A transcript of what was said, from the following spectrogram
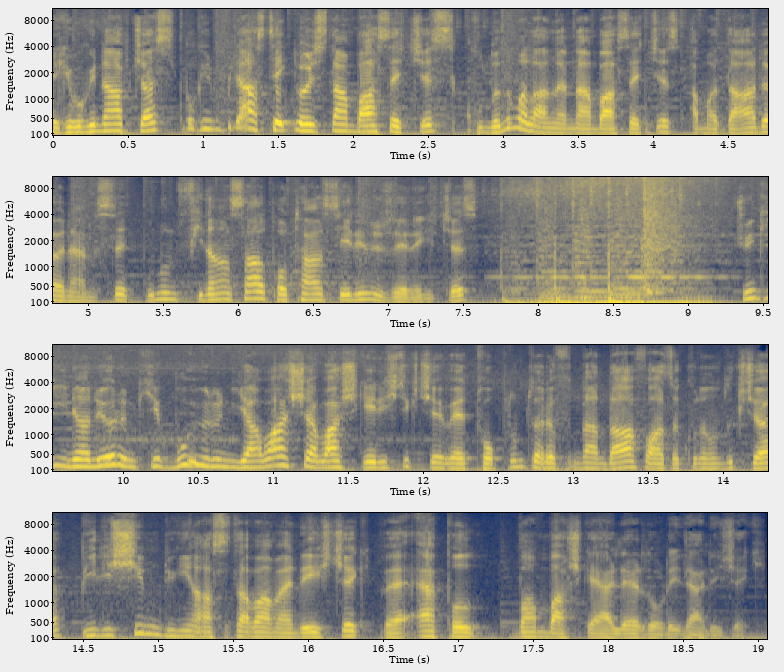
Peki bugün ne yapacağız? Bugün biraz teknolojiden bahsedeceğiz, kullanım alanlarından bahsedeceğiz ama daha da önemlisi bunun finansal potansiyelinin üzerine gideceğiz. Çünkü inanıyorum ki bu ürün yavaş yavaş geliştikçe ve toplum tarafından daha fazla kullanıldıkça bilişim dünyası tamamen değişecek ve Apple bambaşka yerlere doğru ilerleyecek.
